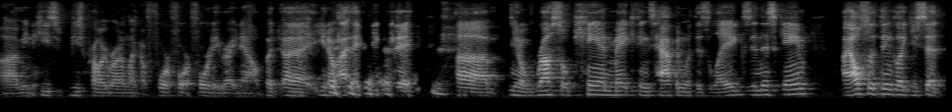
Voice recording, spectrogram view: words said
I mean, he's he's probably running like a four four forty right now. But uh, you know, I, I think that uh, you know Russell can make things happen with his legs in this game. I also think, like you said,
